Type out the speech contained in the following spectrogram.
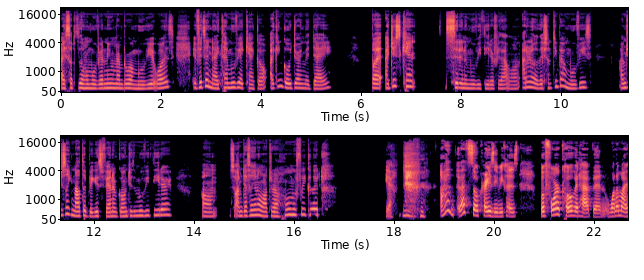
I slept through the whole movie. I don't even remember what movie it was. If it's a nighttime movie, I can't go. I can go during the day, but I just can't sit in a movie theater for that long. I don't know. There's something about movies. I'm just like not the biggest fan of going to the movie theater. Um, so I'm definitely gonna watch it at home if we could. Yeah. I that's so crazy because before COVID happened, one of my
